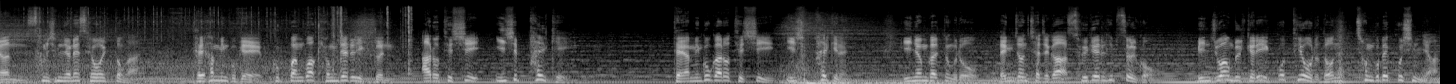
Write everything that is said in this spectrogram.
지난 30년의 세월 동안 대한민국의 국방과 경제를 이끈 ROTC 28기. 대한민국 ROTC 28기는 이념 갈등으로 냉전 체제가 세계를 휩쓸고 민주화 물결이 꽃피어오르던 1990년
